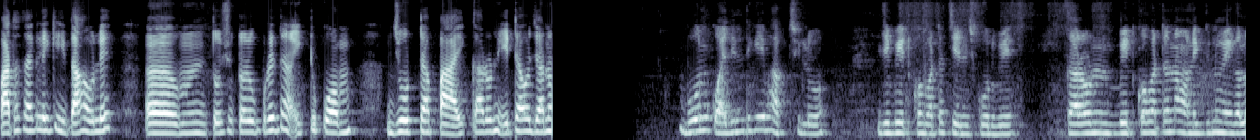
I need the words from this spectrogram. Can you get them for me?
পাতা থাকলে কি তাহলে তোষকটার উপরে না একটু কম জোরটা পায়। কারণ এটাও জানো বোন কয়দিন থেকেই ভাবছিল যে বেড কভারটা চেঞ্জ করবে। কারণ বেড কভারটা না অনেক দিন হয়ে গেল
